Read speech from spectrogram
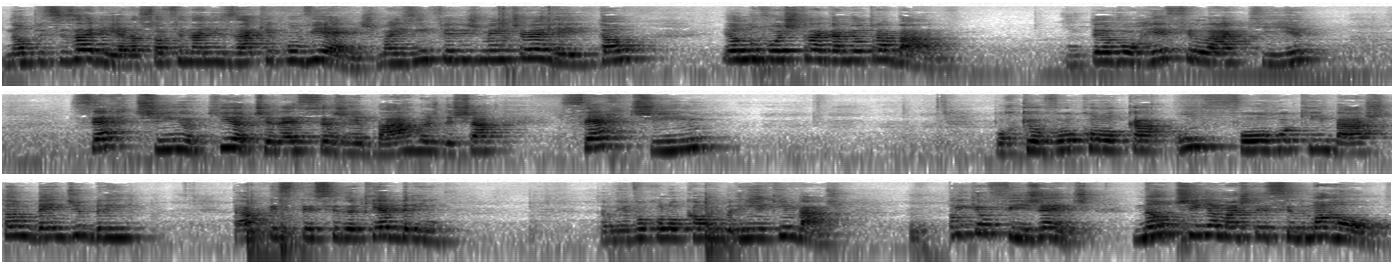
não precisaria, era só finalizar aqui com viés. Mas infelizmente eu errei, então eu não vou estragar meu trabalho. Então eu vou refilar aqui, certinho aqui, ó, tirar essas rebarbas, deixar certinho porque eu vou colocar um forro aqui embaixo também de brim, tá? Porque esse tecido aqui é brim. Também vou colocar um brim aqui embaixo. O que, que eu fiz, gente? Não tinha mais tecido marrom.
